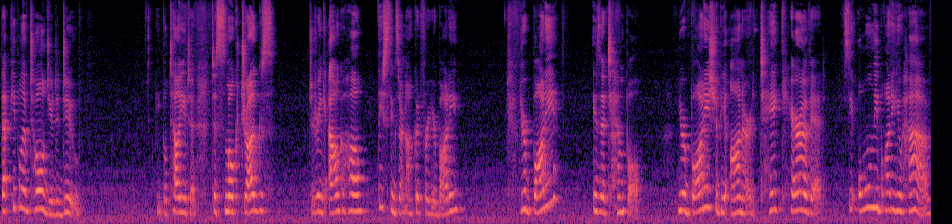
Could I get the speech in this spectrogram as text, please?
that people have told you to do? People tell you to, to smoke drugs, to drink alcohol. These things are not good for your body. Your body is a temple. Your body should be honored. Take care of it. It's the only body you have.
